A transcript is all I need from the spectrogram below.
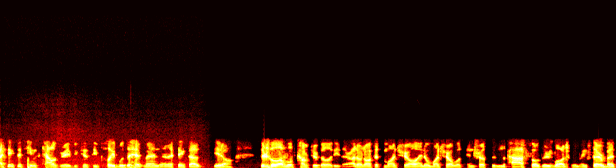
I think the team's Calgary because he played with the Hitmen, and I think that you know there's a level of comfortability there. I don't know if it's Montreal. I know Montreal was interested in the past, so there's logical links there. But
